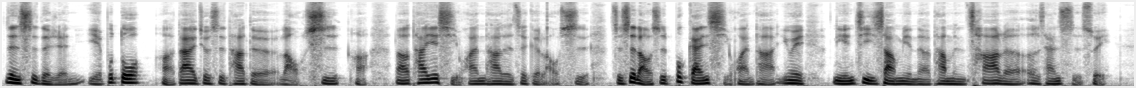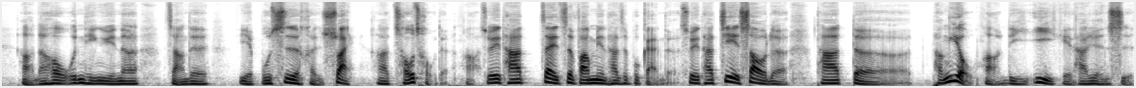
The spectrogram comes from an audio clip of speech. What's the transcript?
认识的人也不多啊，大概就是他的老师啊，然后他也喜欢他的这个老师，只是老师不敢喜欢他，因为年纪上面呢，他们差了二三十岁啊，然后温庭筠呢，长得也不是很帅啊，丑丑的啊，所以他在这方面他是不敢的，所以他介绍了他的朋友啊李益给他认识，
